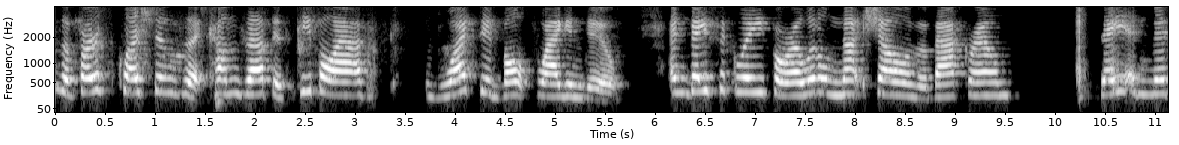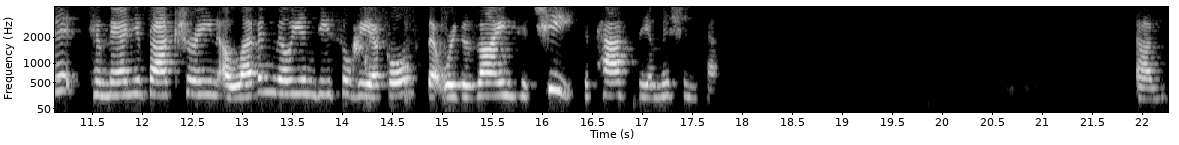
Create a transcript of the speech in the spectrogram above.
of the first questions that comes up is people ask, what did Volkswagen do? And basically, for a little nutshell of a background, they admitted to manufacturing 11 million diesel vehicles that were designed to cheat to pass the emission test. Um,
